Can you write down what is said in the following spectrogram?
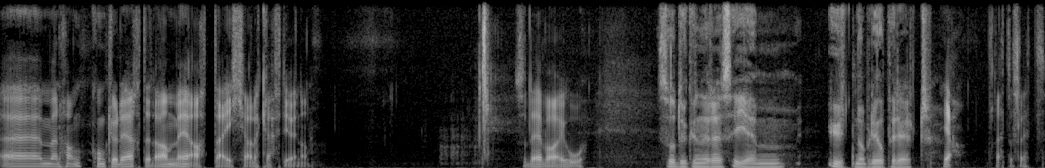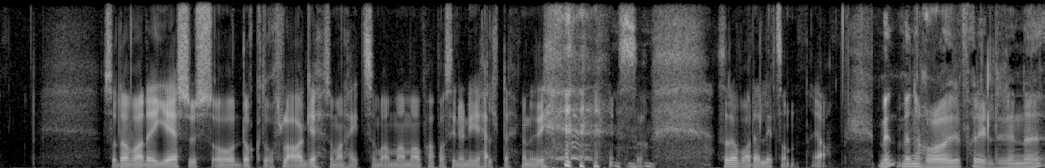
Eh, men han konkluderte da med at de ikke hadde kreft i øynene. Så det var jo Så du kunne reise hjem uten å bli operert? Ja, rett og slett. Så da var det Jesus og doktor Flage, som han het, som var mamma og pappa sine nye helter, kan du si. så, så da var det litt sånn, ja. Men, men har foreldrene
